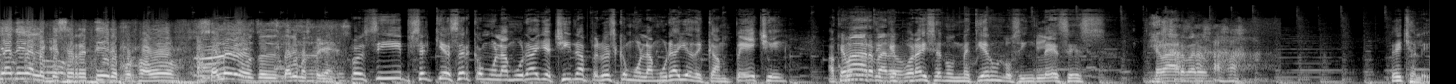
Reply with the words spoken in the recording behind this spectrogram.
Ya dígale que se retire, por favor. Saludos desde Tarimas Peñas. Pues sí, pues él quiere ser como la muralla china, pero es como la muralla de Campeche. Acuérdate bárbaro. que por ahí se nos metieron los ingleses. Qué bárbaro. Échale.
